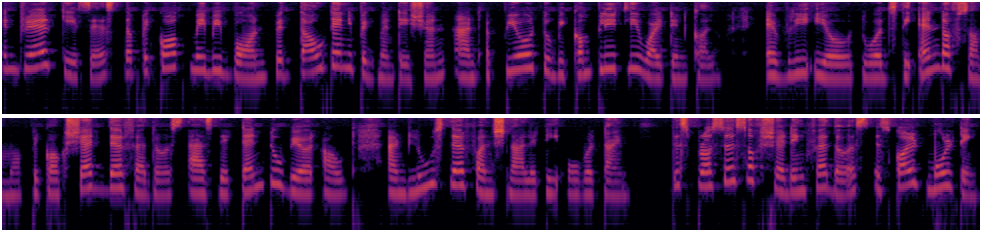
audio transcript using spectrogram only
In rare cases, the peacock may be born without any pigmentation and appear to be completely white in color. Every year, towards the end of summer, peacocks shed their feathers as they tend to wear out and lose their functionality over time. This process of shedding feathers is called molting.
